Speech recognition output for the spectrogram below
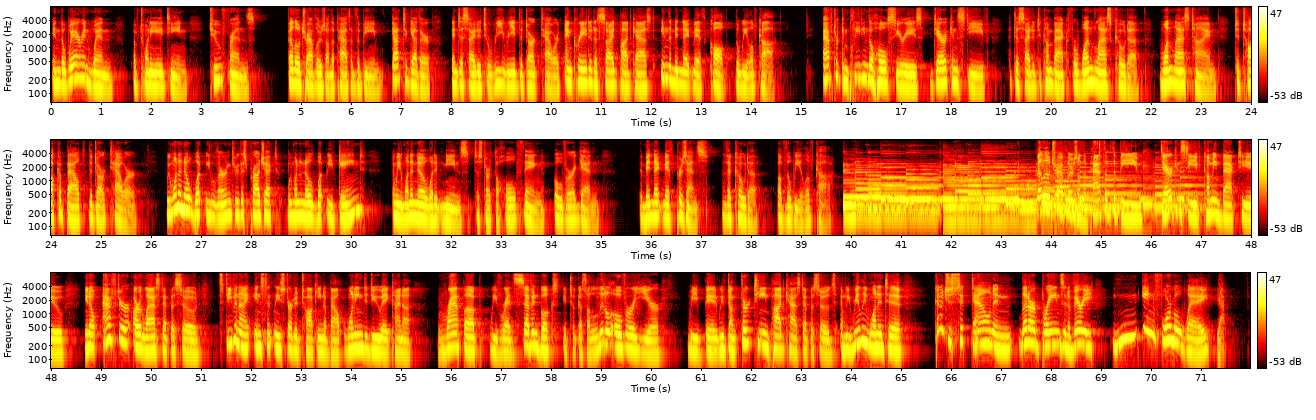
In the where and when of 2018, two friends, fellow travelers on the path of the beam, got together and decided to reread The Dark Tower and created a side podcast in the Midnight Myth called The Wheel of Ka. After completing the whole series, Derek and Steve had decided to come back for one last coda, one last time, to talk about The Dark Tower. We want to know what we learned through this project, we want to know what we've gained, and we want to know what it means to start the whole thing over again. The Midnight Myth presents The Coda of the Wheel of Ka. Fellow travelers on the path of the beam, Derek and Steve coming back to you. You know, after our last episode, Steve and I instantly started talking about wanting to do a kind of wrap up. We've read seven books. It took us a little over a year. We've been we've done 13 podcast episodes and we really wanted to kind of just sit down and let our brains in a very n- informal way Yeah.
